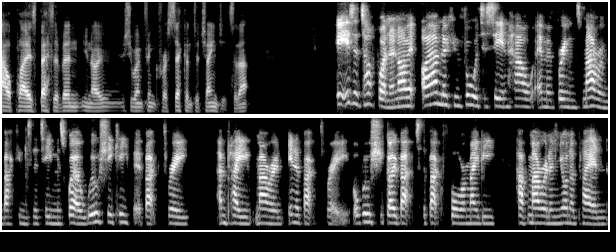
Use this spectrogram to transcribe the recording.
our players better, then you know she won't think for a second to change it to that it is a tough one, and I I am looking forward to seeing how Emma brings Maren back into the team as well. Will she keep it back three and play Maren in a back three, or will she go back to the back four and maybe have Maren and Jonna playing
